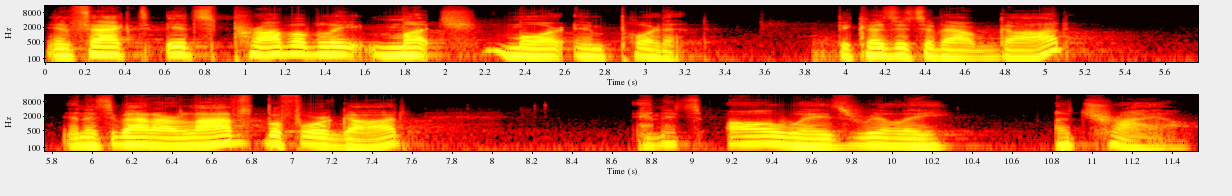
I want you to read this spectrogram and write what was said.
In fact, it's probably much more important because it's about God and it's about our lives before God, and it's always really a trial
